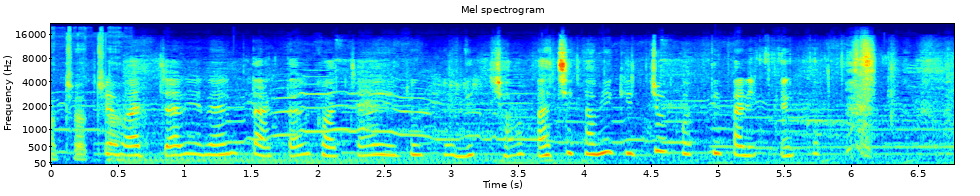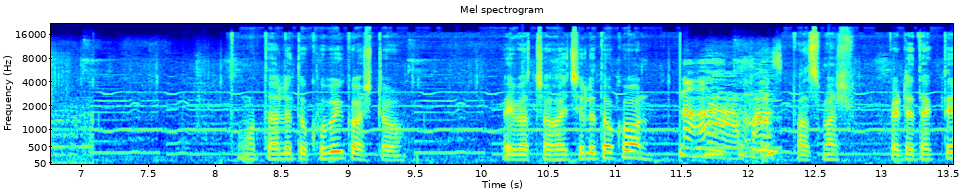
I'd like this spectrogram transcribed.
আচ্ছা আচ্ছা। একটা বাচ্চার এরা ডাক্তার খরচা সব আছে আমি কিচ্ছু করতে পারি তোমার তাহলে তো খুবই কষ্ট। এই বাচ্চা হয়েছিল তখন? না পাঁচ মাস পেটে থাকতে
